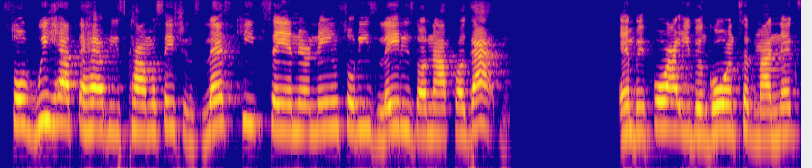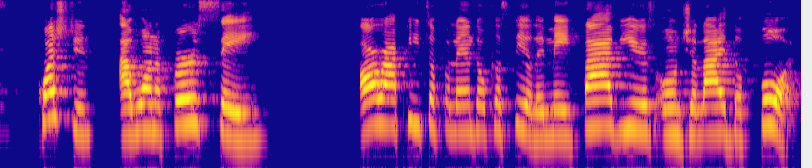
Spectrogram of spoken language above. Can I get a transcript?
So we have to have these conversations. Let's keep saying their names so these ladies are not forgotten. And before I even go into my next question, I want to first say RIP to Philando Castile. It made five years on July the 4th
